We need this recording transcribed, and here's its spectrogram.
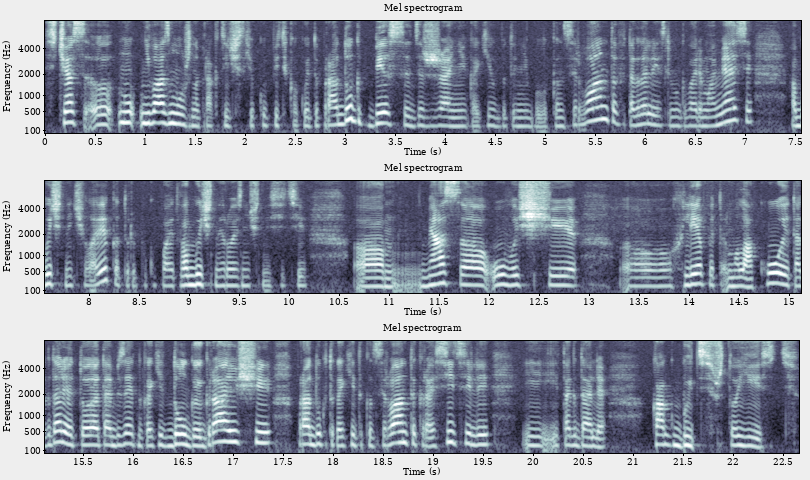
сейчас э, ну, невозможно практически купить какой-то продукт без содержания каких бы то ни было консервантов и так далее. Если мы говорим о мясе, обычный человек, который покупает в обычной розничной сети э, мясо, овощи, хлеб, это молоко и так далее, то это обязательно какие-то долгоиграющие продукты, какие-то консерванты, красители и, и так далее. Как быть, что есть?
